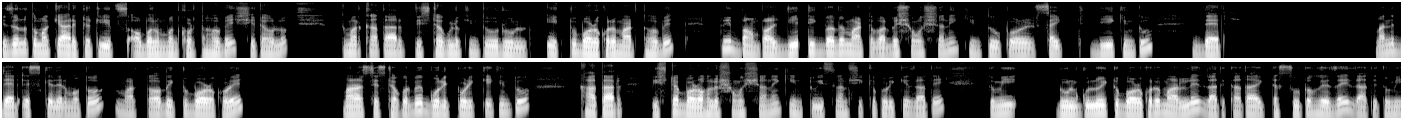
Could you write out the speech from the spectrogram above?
এজন্য তোমাকে আরেকটা টিপস অবলম্বন করতে হবে, সেটা হলো তোমার খাতার পৃষ্ঠাগুলো কিন্তু রুল একটু বড় করে মারতে হবে। তুমি বাম পাশ দিয়ে ঠিকভাবে মারতে পারবে, সমস্যা নেই, কিন্তু উপরের সাইড দিয়ে কিন্তু দেড় মানে দেড় স্কেলের মতো মারতে হবে, একটু বড় করে মারার চেষ্টা করবে গণিত পরীক্ষায় কিন্তু খাতার পৃষ্ঠা বড় হলে সমস্যা নেই। কিন্তু ইসলাম শিক্ষা পরীক্ষায় যাতে তুমি রুলগুলো একটু বড় করে মারলে, যাতে খাতা একটা ছোট হয়ে যায়, যাতে তুমি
